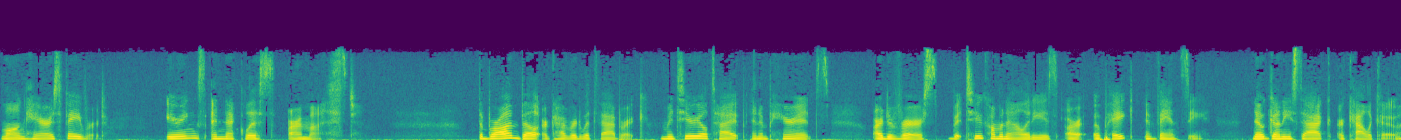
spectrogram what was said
Long hair is favored. Earrings and necklace are a must. The bra and belt are covered with fabric. Material type and appearance are diverse, but two commonalities are opaque and fancy. No gunny sack or calico.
